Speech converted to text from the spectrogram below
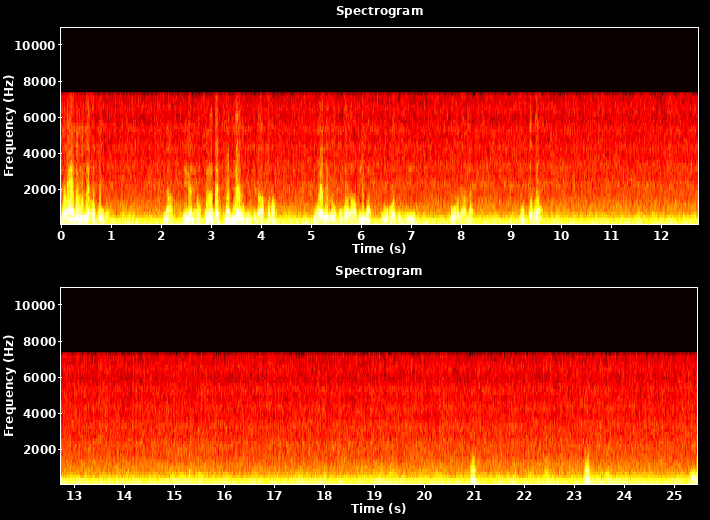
كرامة ولا عقوبة؟ نعم إذا عقوبة من لا يؤمن بالآخرة بهذه العقوبة العظيمة وهو تزيين سوء الأعمال مصطفى ها؟ ها؟ إيه؟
